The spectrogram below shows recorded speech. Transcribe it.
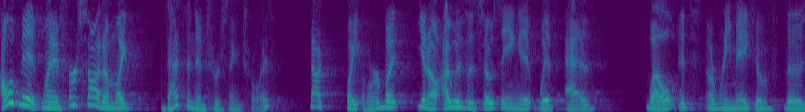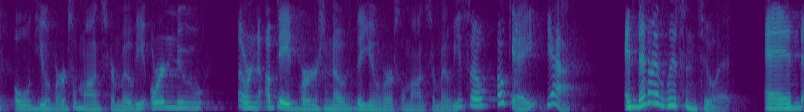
I'll admit, when I first saw it, I'm like, that's an interesting choice. Not quite horror, but you know, I was associating it with as well, it's a remake of the old Universal Monster movie or a new or an updated version of the Universal Monster movie. So, okay, yeah. And then I listened to it. And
